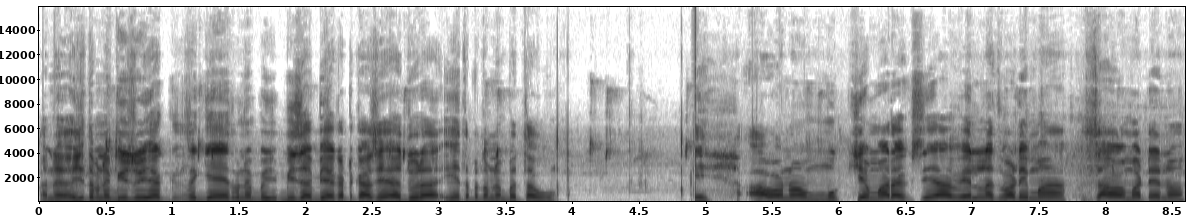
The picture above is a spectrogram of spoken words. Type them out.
અને હજી તમને બીજું એક જગ્યાએ તમને બીજા બે કટકા છે. અધૂરા, એ તમને બતાવું. આવવાનો મુખ્ય માર્ગ છે આ વેલનાથવાડીમાં જવા માટેનો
